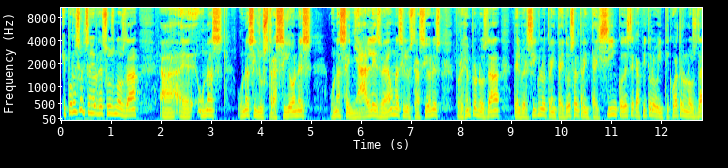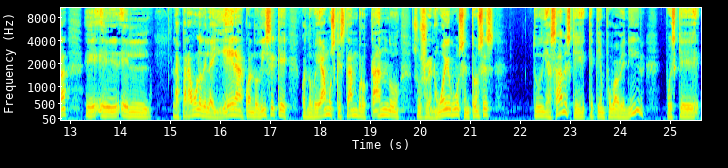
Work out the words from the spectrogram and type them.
Y por eso el Señor Jesús nos da ah, eh, unas, unas ilustraciones unas señales, ¿verdad? unas ilustraciones. Por ejemplo, nos da del versículo 32 al 35 de este capítulo 24, nos da eh, eh, la parábola de la higuera, cuando dice que cuando veamos que están brotando sus renuevos, entonces tú ya sabes que, qué tiempo va a venir, pues que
